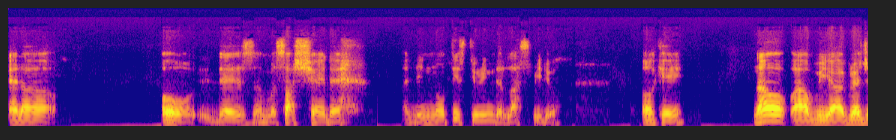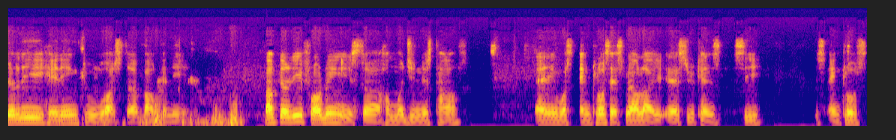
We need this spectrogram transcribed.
And uh, oh, there's a massage chair there. I didn't notice during the last video. Okay. Now uh, we are gradually heading towards the balcony. Balcony flooring is the homogeneous tile, and it was enclosed as well, like, as you can see, it's enclosed.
